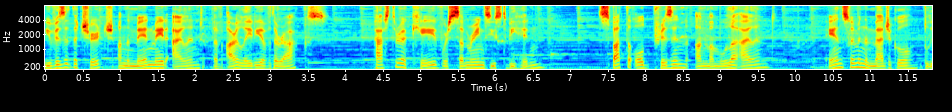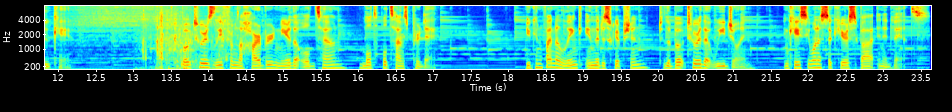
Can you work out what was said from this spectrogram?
you visit the church on the man made island of Our Lady of the Rocks, pass through a cave where submarines used to be hidden, spot the old prison on Mamula Island, and swim in the magical Blue Cave. Boat tours leave from the harbor near the Old Town multiple times per day. You can find a link in the description to the boat tour that we joined in case you want to secure a spot in advance.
